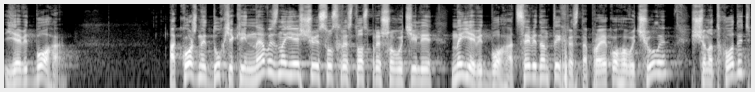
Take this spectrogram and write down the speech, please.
є від Бога. А кожний дух, який не визнає, що Ісус Христос прийшов у тілі, не є від Бога. Це від Антихриста, про якого ви чули, що надходить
